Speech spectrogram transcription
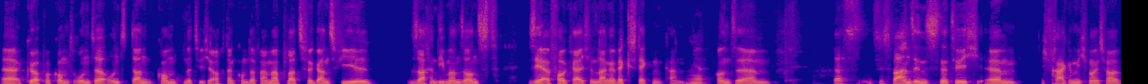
äh, Körper kommt runter und dann kommt natürlich auch, dann kommt auf einmal Platz für ganz viel Sachen, die man sonst sehr erfolgreich und lange wegstecken kann. Ja. Und ähm, das, das ist Wahnsinn. Es ist natürlich, ähm, ich frage mich manchmal,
